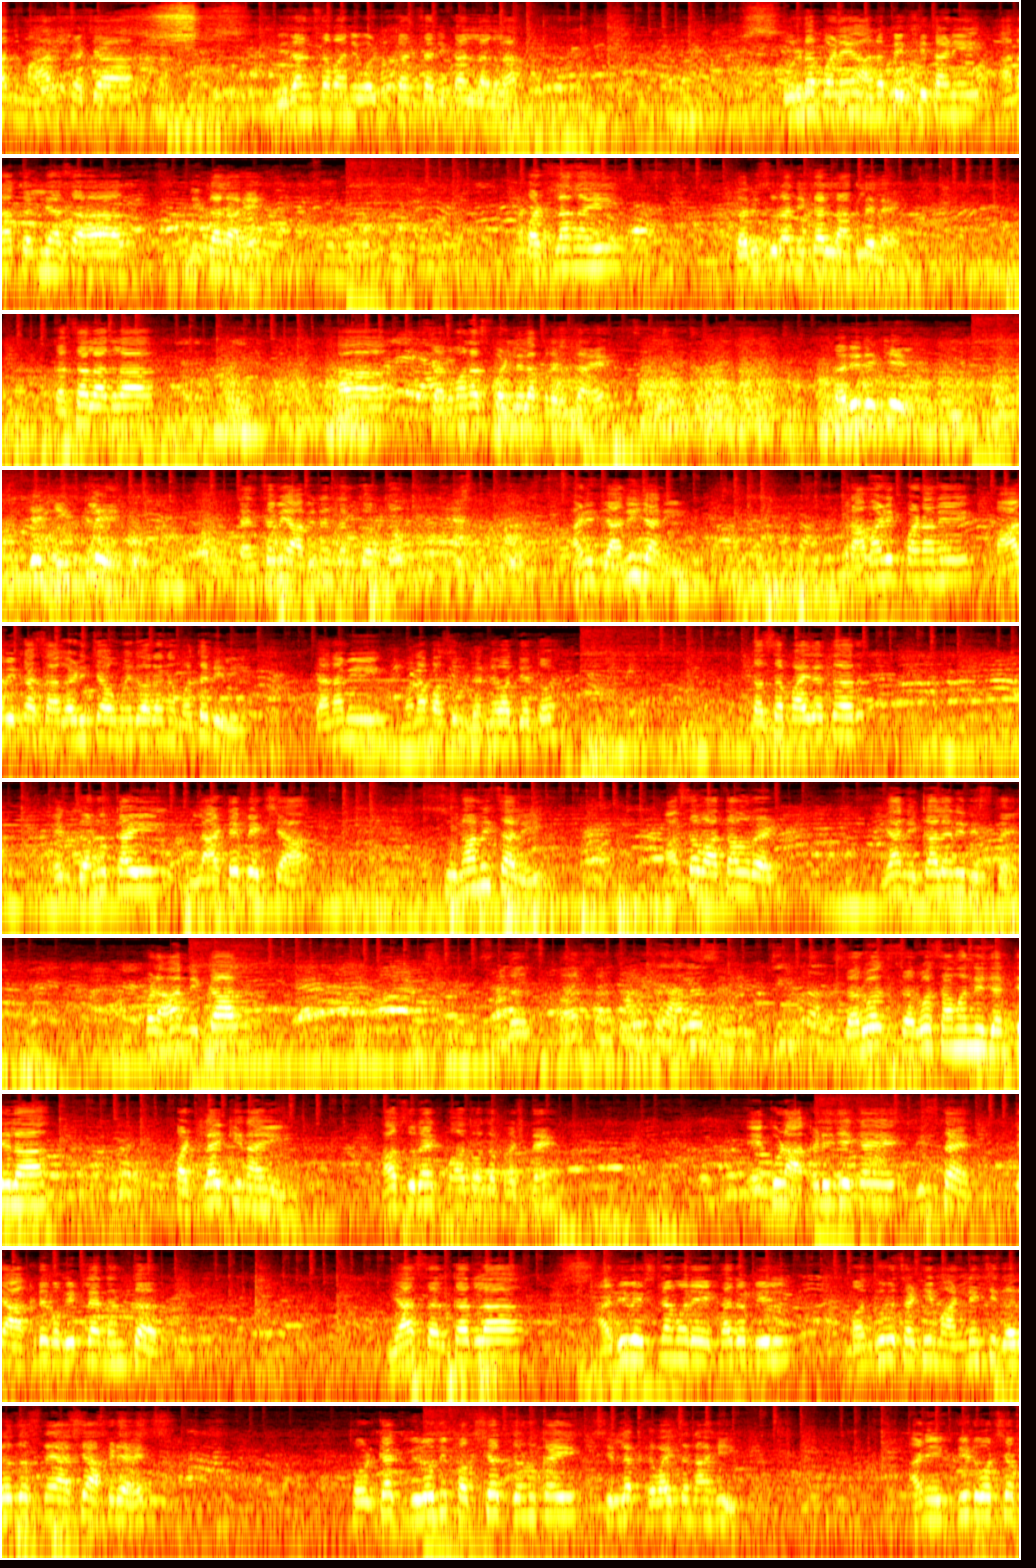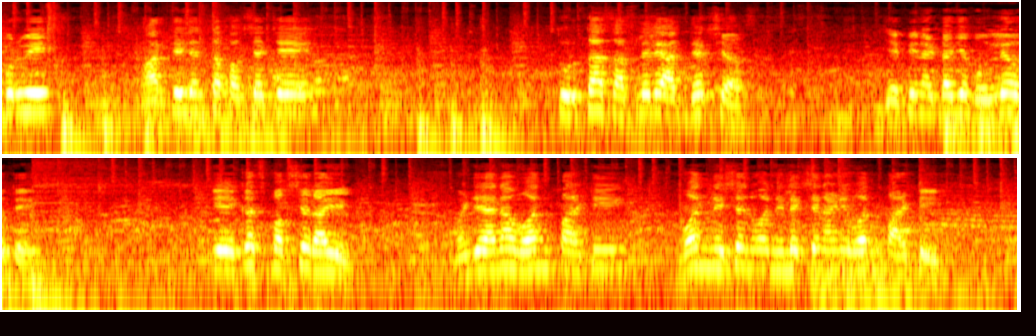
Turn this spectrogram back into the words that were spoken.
आज महाराष्ट्राच्या विधानसभा निवडणुकांचा निकाल लागला. पूर्णपणे अनपेक्षित आणि अनाकल्याचा हा निकाल आहे. पटला नाही तरीसुद्धा निकाल लागलेला आहे. कसा लागला हा सर्वांनाच पडलेला प्रश्न आहे. तरी देखील जे जिंकले त्यांचं मी अभिनंदन करतो. आणि ज्यानी ज्यानी प्रामाणिकपणाने महाविकास आघाडीच्या उमेदवारांना मतं दिली त्यांना मी मनापासून धन्यवाद देतो तसं पाहिलं तर एक जणू काही लाटेपेक्षा सुनामीच आली असं वातावरण या निकालाने दिसतंय. पण हा निकाल सर्व सर्वसामान्य जनतेला पटलाय की नाही हा सुद्धा एक महत्त्वाचा प्रश्न आहे. एकूण आकडे जे काही दिसत आहेत ते आकडे बघितल्यानंतर या सरकारला अधिवेशनामध्ये एखादं बिल मंजुरीसाठी मांडण्याची गरजच नाही असे आकडे आहेत. थोडक्यात विरोधी पक्षच जणू काही शिल्लक ठेवायचं नाही. आणि एक दीड वर्षापूर्वी भारतीय जनता पक्षाचे तुर्तास असलेले अध्यक्ष जे पी नड्डा जे बोलले होते की एकच पक्ष राहील म्हणजे यांना one party one nation one election आणि वन पार्टी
